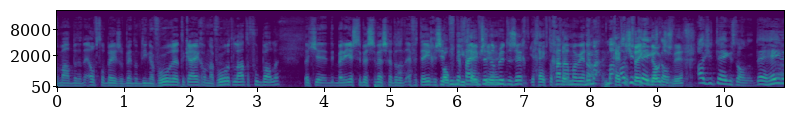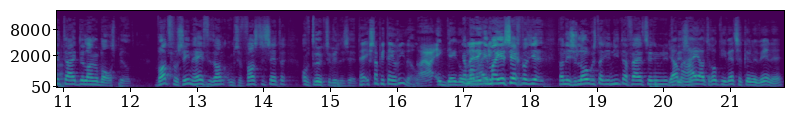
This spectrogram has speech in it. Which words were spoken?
2,5 maand met een elftal bezig bent om die naar voren te krijgen, om naar voren te laten voetballen. Dat je bij de eerste beste wedstrijd dat het even tegen zit. Bovendien niet na 25 geef je- minuten zegt, je geeft toch ga nou maar weer Nee, naar maar, achteren. maar Geef als, je toch twee cadeautjes tegenstander, weg? als je tegenstander de hele tijd de lange bal speelt, wat voor zin heeft het dan om ze vast te zetten of druk te willen zetten? Nee, ik snap je theorie wel. Nou ja, ik denk ook... Ja, maar, nee, ik- maar je zegt dat je, dan is het logisch dat je niet na 25 minuten Ja, maar wisselt. hij had er ook die wedstrijd kunnen winnen.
